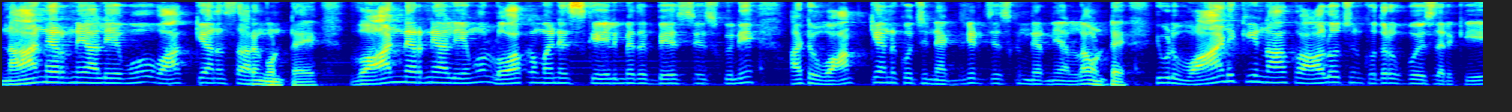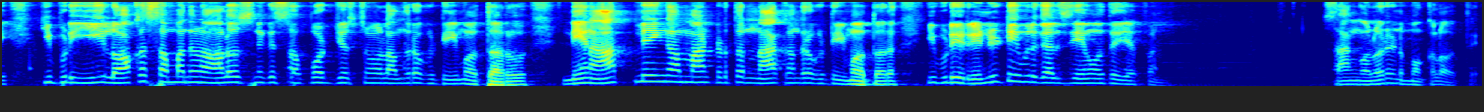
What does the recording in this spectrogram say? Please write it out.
నా నిర్ణయాలు ఏమో వాక్యానుసారంగా ఉంటాయి. వాడి నిర్ణయాలు ఏమో లోకం అనే స్కేల్ మీద బేస్ చేసుకుని అటు వాక్యానికి వచ్చి నెగ్లెక్ట్ చేసుకునే నిర్ణయాల్లో ఉంటాయి. ఇప్పుడు వాడికి నాకు ఆలోచన కుదరకపోయేసరికి ఇప్పుడు ఈ లోక సంబంధమైన ఆలోచనకి సపోర్ట్ చేస్తున్న వాళ్ళందరూ ఒక టీం అవుతారు. నేను ఆత్మీయంగా మాట్లాడుతాను నాకు అందరూ ఒక టీం అవుతారు. ఇప్పుడు ఈ రెండు టీంలు కలిసి ఏమవుతాయి చెప్పండి? సంఘంలో రెండు మొక్కలు అవుతాయి.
